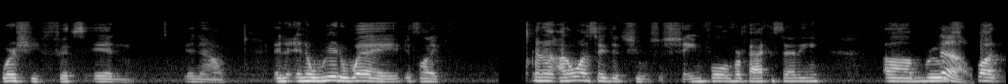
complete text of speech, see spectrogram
where she fits in you know in, in a weird way it's like and I I don't want to say that she was shameful of her Pakistani um, roots, No. but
